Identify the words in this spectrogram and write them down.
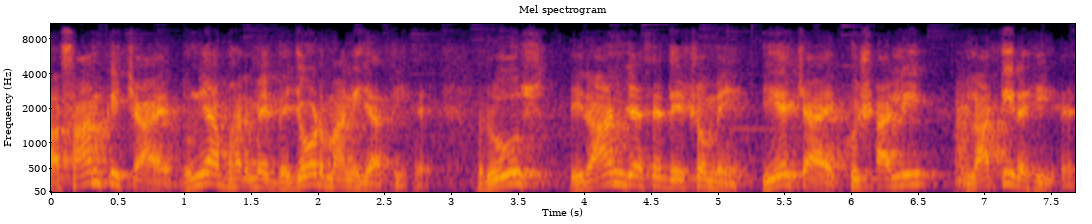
असम की चाय दुनिया भर में बेजोड़ मानी जाती है। रूस, ईरान जैसे देशों में ये चाय खुशहाली लाती रही है।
